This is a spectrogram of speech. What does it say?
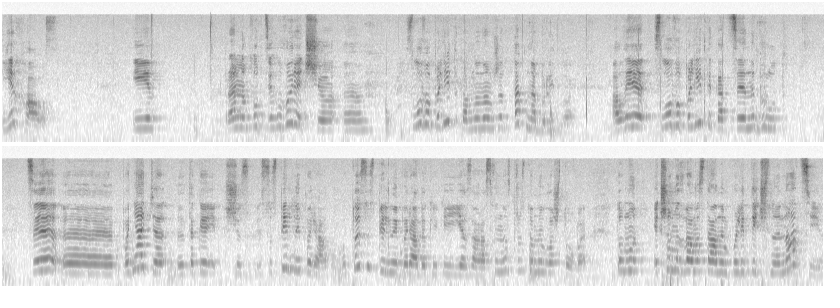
Є хаос. І правильно хлопці говорять, що е, слово політика воно нам вже так набридло. Але слово політика це не бруд. Це е, поняття е, таке, що суспільний порядок. От той суспільний порядок, який є зараз, він нас просто не влаштовує. Тому, якщо ми з вами станемо політичною нацією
